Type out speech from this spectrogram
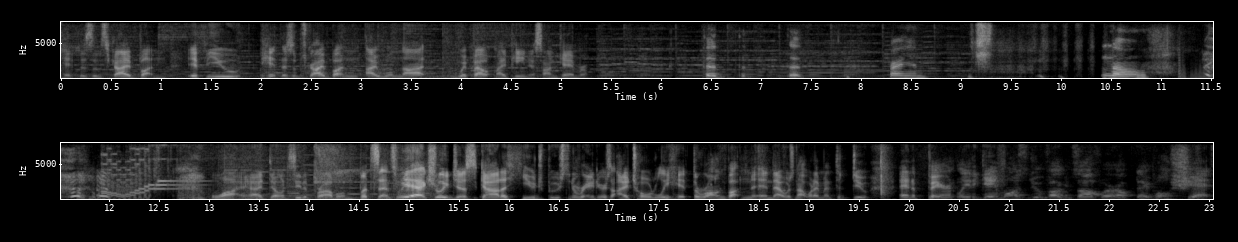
hit the subscribe button. If you hit the subscribe button, I will not whip out my penis on camera. The, the, the, Ryan. No. Why? I don't see the problem. But since we actually just got a huge boost in Raiders, I totally hit the wrong button, and that was not what I meant to do. And apparently the game wants to do a fucking software update. Well, shit.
